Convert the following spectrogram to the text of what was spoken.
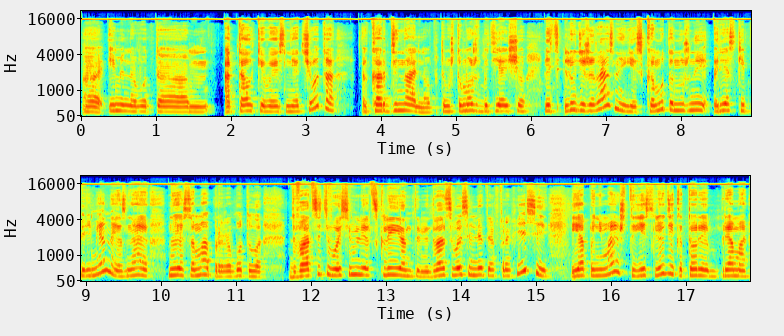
э, именно вот эм, отталкиваясь не от чего-то кардинального, потому что, может быть, я еще... Ведь люди же разные есть, кому-то нужны резкие перемены, я знаю, но я сама проработала 28 лет с клиентами, 28 лет я в профессии, и я понимаю, что есть люди, которые прямо,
